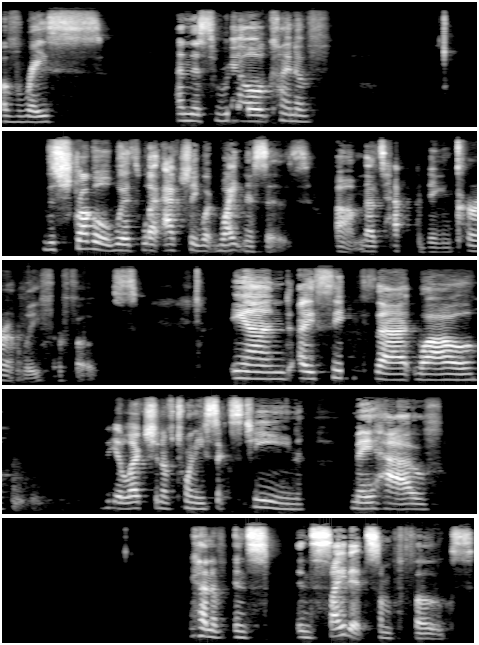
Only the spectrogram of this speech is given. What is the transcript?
of race and this real kind of the struggle with what actually what whiteness is um, that's happening currently for folks. And i think that while the election of 2016 may have kind of incited some folks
